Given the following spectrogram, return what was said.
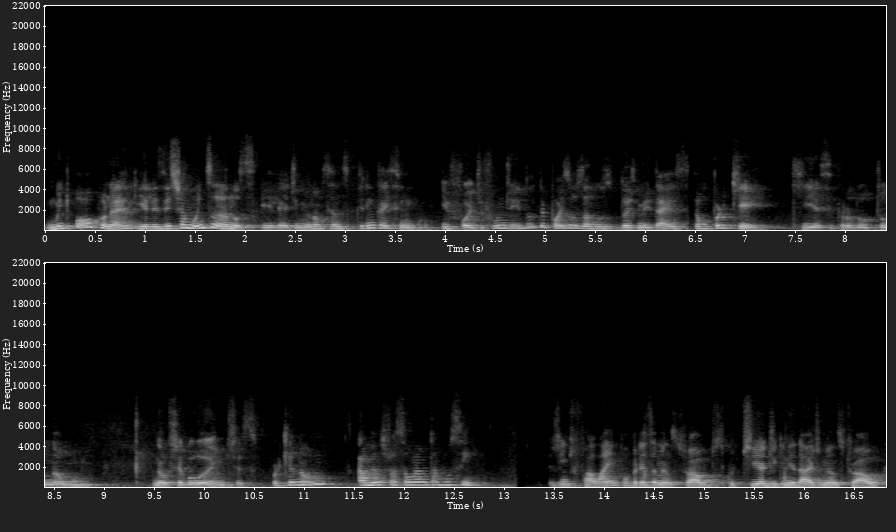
Muito pouco, né? E ele existe há muitos anos. Ele é de 1935 e foi difundido depois dos anos 2010. Então, por que que esse produto não não chegou antes? Porque não a menstruação é um tabu sim. A gente falar em pobreza menstrual, discutir a dignidade menstrual,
